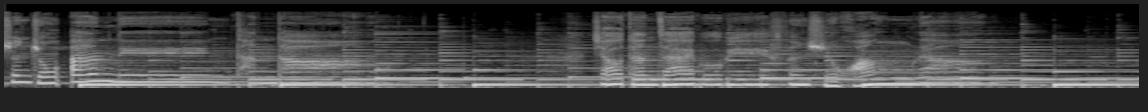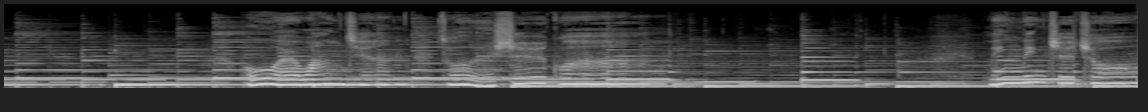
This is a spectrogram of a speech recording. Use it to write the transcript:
眼神中安宁坦荡，笑谈再不必分饰荒凉，忽而望见昨日时光，冥冥之中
